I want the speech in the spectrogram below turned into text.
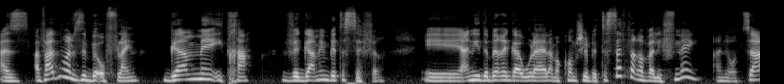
אז עבדנו על זה באופליין, גם אה, איתך וגם עם בית הספר. אה, אני אדבר רגע אולי על המקום של בית הספר, אבל לפני, אני רוצה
